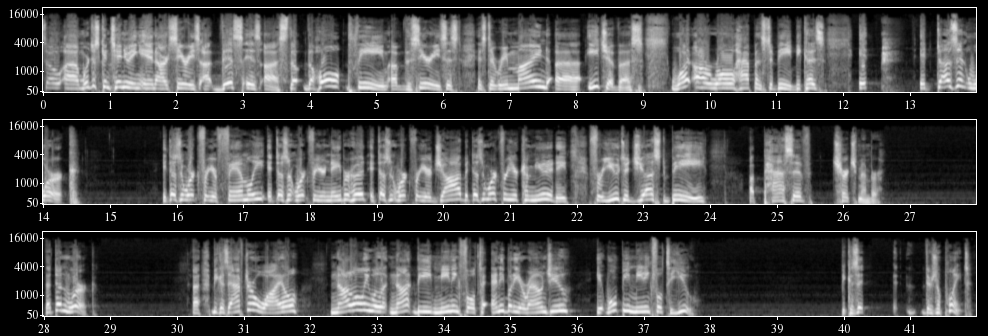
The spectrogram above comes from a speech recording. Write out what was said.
So um, we're just continuing in our series. Uh, this is us. The the whole theme of the series is is to remind uh, each of us what our role happens to be, because it it doesn't work. It doesn't work for your family. It doesn't work for your neighborhood. It doesn't work for your job. It doesn't work for your community. For you to just be a passive church member. That doesn't work. Uh, because after a while, not only will it not be meaningful to anybody around you, it won't be meaningful to you. Because it, there's no point.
